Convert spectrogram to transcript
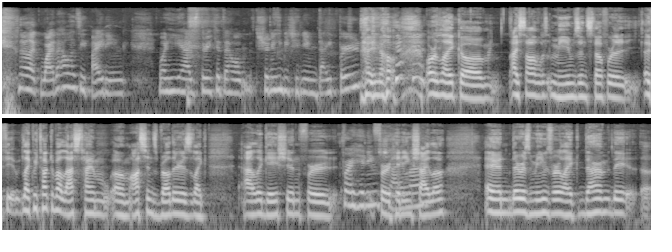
they're like, why the hell is he fighting when he has three kids at home? Shouldn't he be changing diapers? I know, or like um, I saw memes and stuff where if it, like we talked about last time, um, Austin's brother is like allegation for For hitting for hitting Shiloh. And there was memes where like, damn, they, uh,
